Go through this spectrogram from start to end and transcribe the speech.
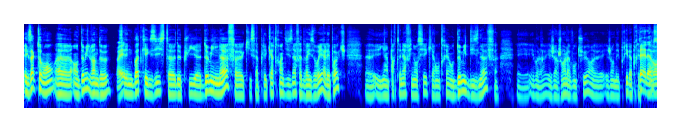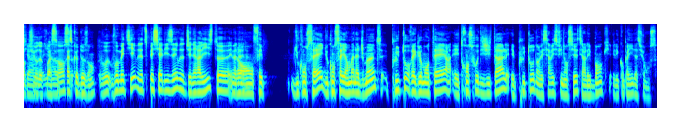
Exactement, en 2022. C'est une boîte qui existe depuis 2009, qui s'appelait 99 Advisory à l'époque. il y a un partenaire financier qui est rentré en 2019, et, voilà, et j'ai rejoint l'aventure et j'en ai pris la présidence. Belle aventure de croissance. presque deux ans. Vos, métiers, vous êtes spécialisé, vous êtes généraliste Alors on fait du conseil, du conseil en management, plutôt réglementaire et transfo digital, et plutôt dans les services financiers, c'est-à-dire les banques et les compagnies d'assurance.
